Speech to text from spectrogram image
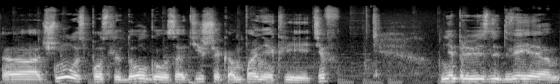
А, очнулась после долгого затишья компания Creative – мне привезли две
